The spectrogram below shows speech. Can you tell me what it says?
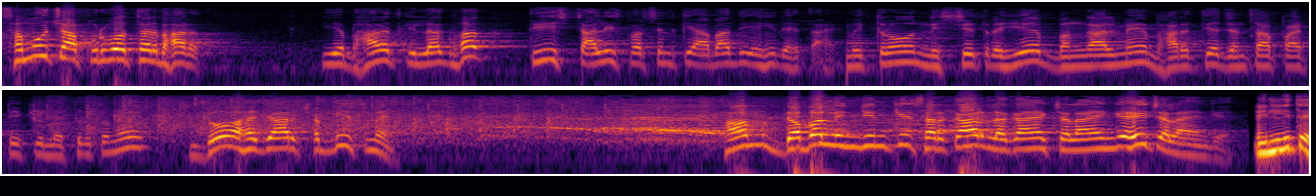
समूचा पूर्वोत्तर भारत। ये भारत की लगभग 30-40 परसेंट की आबादी यहीं रहता है। मित्रों, निश्चित रहिए, बंगाल में भारतीय जनता पार्टी के नेतृत्व में 2026 में हम डबल इंजन की सरकार लगाए चलाएंगे ही चलाएंगे দিল্লিতে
